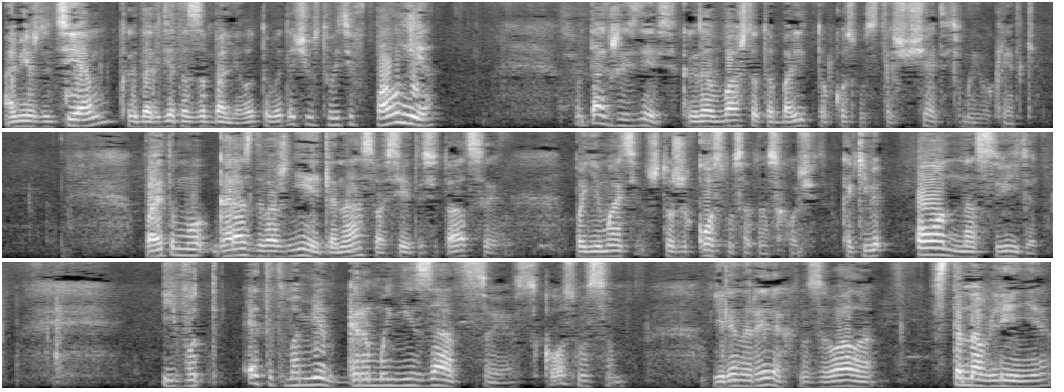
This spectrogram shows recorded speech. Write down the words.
А между тем, когда где-то заболело, то вы это чувствуете вполне. Вот так же здесь, когда у вас что-то болит, то космос это ощущает, ведь мы его клетки. Поэтому гораздо важнее для нас во всей этой ситуации понимать, что же космос от нас хочет, какими он нас видит. И вот этот момент гармонизации с космосом Елена Рерих называла становление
